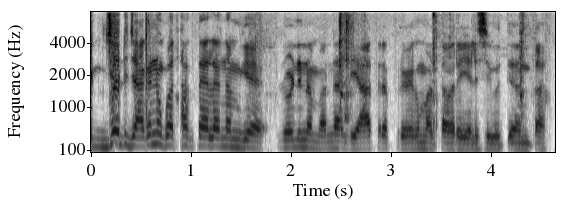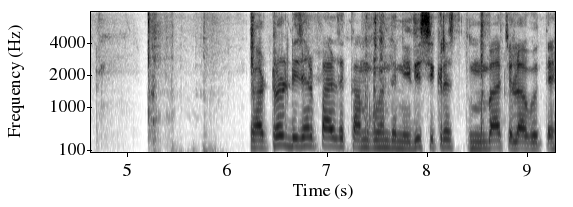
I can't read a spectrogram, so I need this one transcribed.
ಎಕ್ಸಾಕ್ಟ್ ಜಾಗನೂ ಗೊತ್ತಾಗ್ತಾ ಇಲ್ಲ ನಮ್ಗೆ. ನೋಡಿ ನಮ್ಮ ಮನೆಯಲ್ಲಿ ಯಾವ ತರ ಪ್ರಯೋಗ ಮಾಡ್ತಾವ್ರೆ ಎಲ್ಲಿ ಸಿಗುತ್ತೆ ಅಂತ. ಪೆಟ್ರೋಲ್ ಡೀಸೆಲ್ ಪಾಲ್ ಕಮ್ಗೆ ಒಂದು ನಿಧಿ ಸಿಕ್ಕರೆ ತುಂಬಾ ಚಲೋ ಆಗುತ್ತೆ.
